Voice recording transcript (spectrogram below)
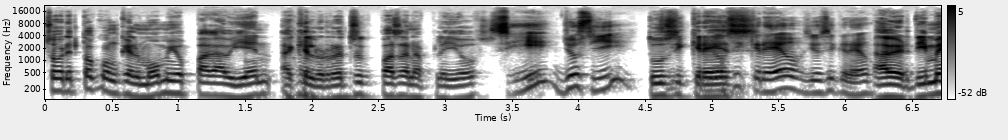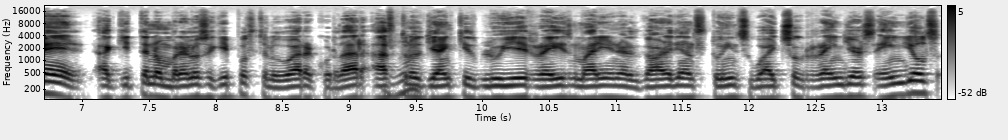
sobre todo con que el momio paga bien, a que los Red Sox pasan a playoffs. Sí, yo sí. ¿Tú sí crees? Yo sí creo, yo sí creo. A ver, dime, aquí te nombré los equipos, te los voy a recordar. Astros, Yankees, Blue Jays, Rays, Mariners, Guardians, Twins, White Sox, Rangers, Angels,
